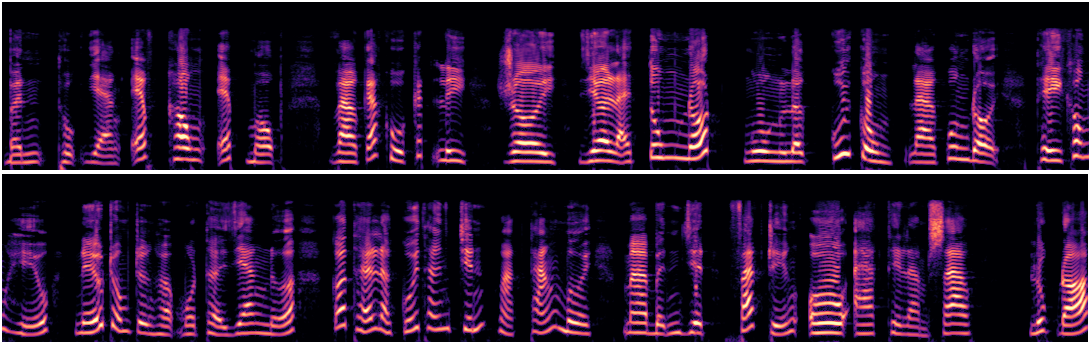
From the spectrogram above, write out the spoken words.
bệnh thuộc dạng F0, F1 vào các khu cách ly rồi giờ lại tung nốt nguồn lực cuối cùng là quân đội thì không hiểu nếu trong trường hợp một thời gian nữa có thể là cuối tháng 9 hoặc tháng 10 mà bệnh dịch phát triển ồ ạt thì làm sao? Lúc đó,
